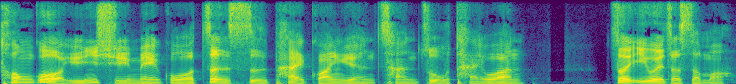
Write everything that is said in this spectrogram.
通过允许美国正式派官员常驻台湾，这意味着什么？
